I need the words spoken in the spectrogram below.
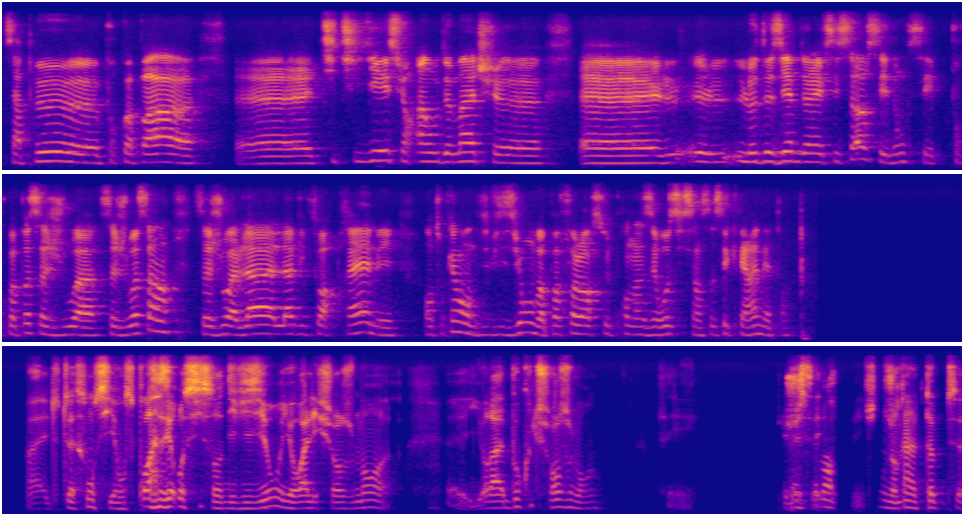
ça peut, euh, pourquoi pas, euh, titiller sur un ou deux matchs euh, euh, le, deuxième de la FC South. Et donc c'est, pourquoi pas, ça se joue à, ça se joue à ça, hein. ça se joue à la, la victoire près, mais en tout cas en division, on va pas falloir se prendre un 0-6, hein, ça c'est clair et net. hein. Ouais, de toute façon, si on se prend un 0-6 en division, il y aura les changements. Il y aura beaucoup de changements. C'est- Justement, c'est- on aurait un top, ça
